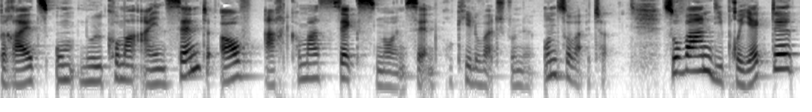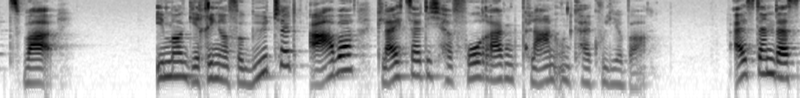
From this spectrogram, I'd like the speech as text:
bereits um 0,1 Cent auf 8,69 Cent pro Kilowattstunde und so weiter. So waren die Projekte zwar immer geringer vergütet, aber gleichzeitig hervorragend plan- und kalkulierbar. Als dann das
